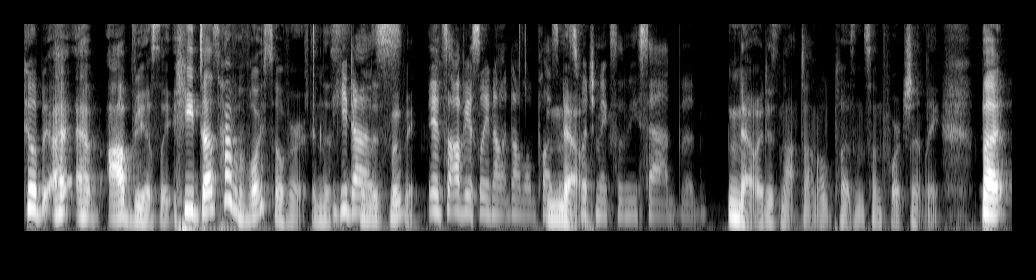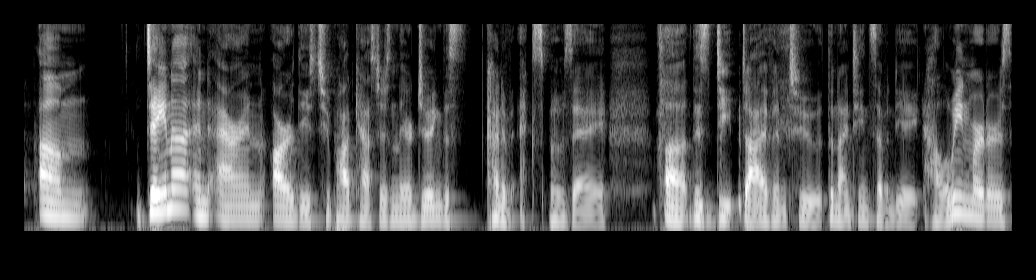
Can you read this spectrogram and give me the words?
He'll be I- obviously he does have a voiceover in this He does. in this movie. It's obviously not Donald Pleasence, No. which makes me sad. But No, it is not Donald Pleasence, unfortunately. But um, Dana and Aaron are these two podcasters, and they're doing this kind of expose, uh, this deep dive into the 1978 Halloween murders,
